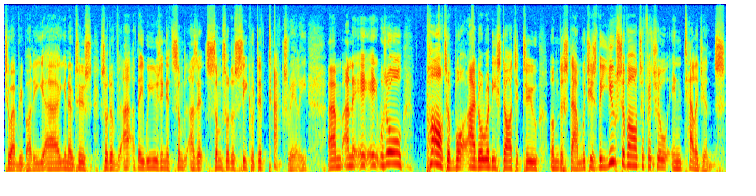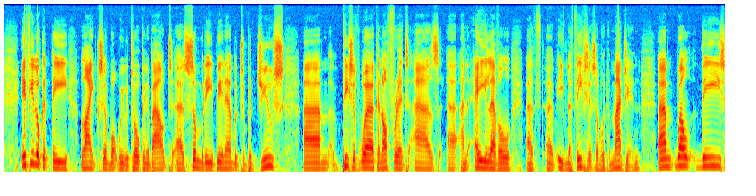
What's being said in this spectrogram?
to everybody. Uh, you know, to sort of uh, they were using it some as it some sort of secretive tax, really, um, and it, it was all part of what I'd already started to understand, which is the use of artificial intelligence. If you look at the likes of what we were talking about, uh, somebody being able to produce um, a piece of work and offer it as uh, an A level, uh, uh, even a thesis, I would imagine. Um, well, these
